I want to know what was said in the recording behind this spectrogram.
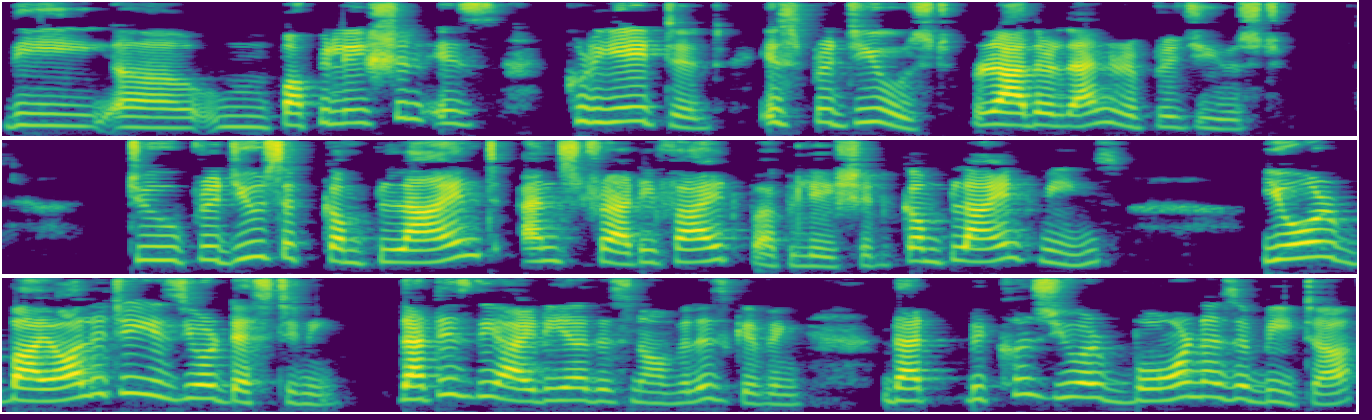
the uh, population is created, is produced rather than reproduced. To produce a compliant and stratified population. Compliant means your biology is your destiny. That is the idea this novel is giving. That because you are born as a beta,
